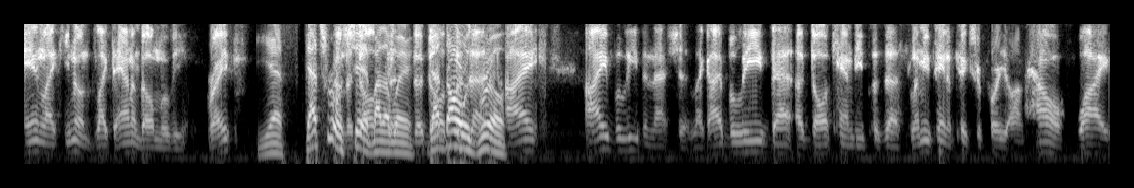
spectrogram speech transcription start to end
in like you know like the Annabelle movie, right? yes, that's real The shit. doll- By the way, the that doll was real. I I believe in that shit. Like I believe that a doll can be possessed. Let me paint a picture for you on how, why,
